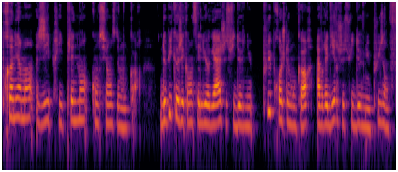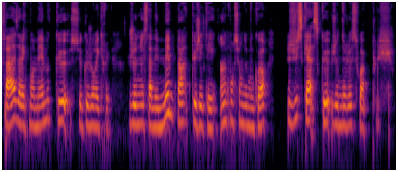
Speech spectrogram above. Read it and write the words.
Premièrement, j'ai pris pleinement conscience de mon corps. Depuis que j'ai commencé le yoga, je suis devenue plus proche de mon corps. À vrai dire, je suis devenue plus en phase avec moi-même que ce que j'aurais cru. Je ne savais même pas que j'étais inconscient de mon corps jusqu'à ce que je ne le sois plus.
